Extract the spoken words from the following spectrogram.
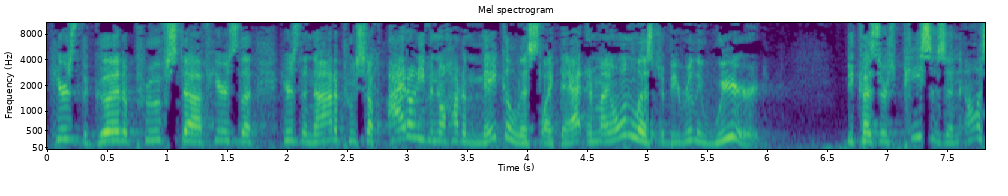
here's the good approved stuff, here's the here's the not approved stuff. I don't even know how to make a list like that, and my own list would be really weird because there's pieces in Ellis.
